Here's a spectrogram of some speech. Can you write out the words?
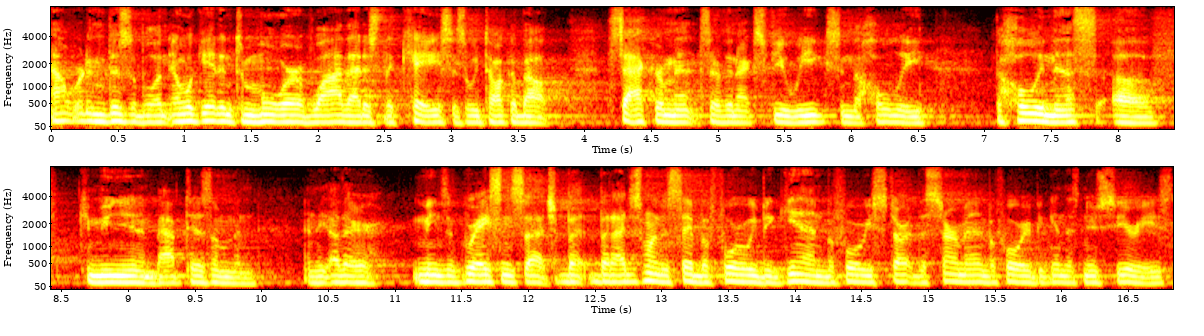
Outward Invisible, and, and we'll get into more of why that is the case as we talk about sacraments over the next few weeks and the holy, the holiness of communion and baptism and, and the other means of grace and such. But, but I just wanted to say before we begin, before we start the sermon, before we begin this new series,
